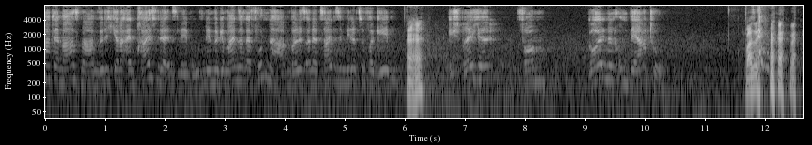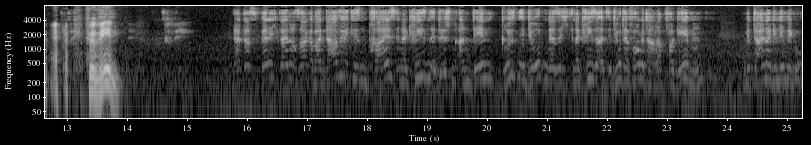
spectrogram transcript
Anbetracht der Maßnahmen, würde ich gerne einen Preis wieder ins Leben rufen, den wir gemeinsam erfunden haben, weil es an der Zeit ist, ihn wieder zu vergeben. Aha. Ich spreche vom goldenen Umberto. Was? Für wen? Ja, das werde ich gleich noch sagen, aber darf ich diesen Preis in der Krisen-Edition an den größten Idioten, der sich in der Krise als Idiot hervorgetan hat, vergeben? Mit deiner Genehmigung.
